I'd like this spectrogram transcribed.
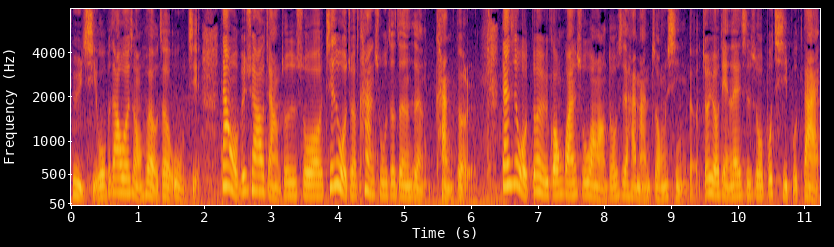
预期，我不知道为什么会有这个误解。但我必须要讲，就是说，其实我觉得看书这真的是看个人。但是我对于公关书往往都是还蛮中性的，就有点类似说不期不待，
